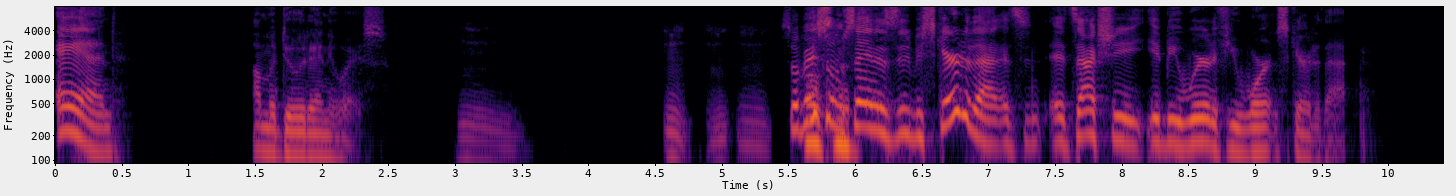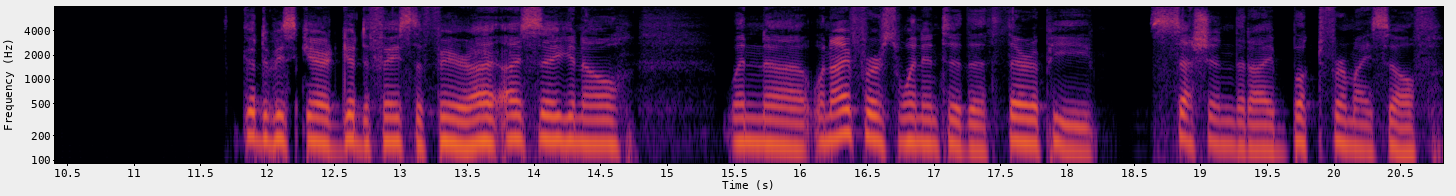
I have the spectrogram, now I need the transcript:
and I'm gonna do it anyways. Mm. Mm, mm, mm. So basically, what I'm saying is to be scared of that. It's it's actually it'd be weird if you weren't scared of that. Good to be scared good to face the fear i, I say you know when uh, when i first went into the therapy session that i booked for myself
